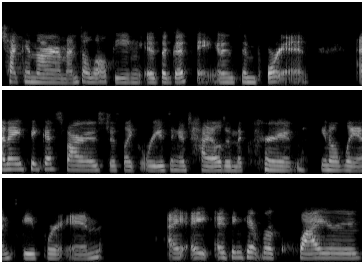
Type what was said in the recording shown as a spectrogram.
check in on our mental well-being is a good thing and it's important and i think as far as just like raising a child in the current you know landscape we're in i i, I think it requires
